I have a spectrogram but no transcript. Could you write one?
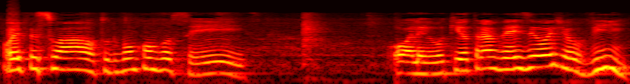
Oi pessoal, tudo bom com vocês? Olha, eu aqui outra vez e hoje eu vim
